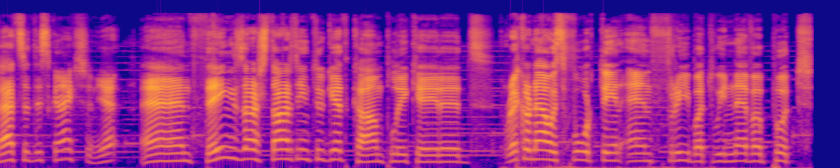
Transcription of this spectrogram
That's a disconnection, yeah. And things are starting to get complicated. Record now is 14 and 3, but we never put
